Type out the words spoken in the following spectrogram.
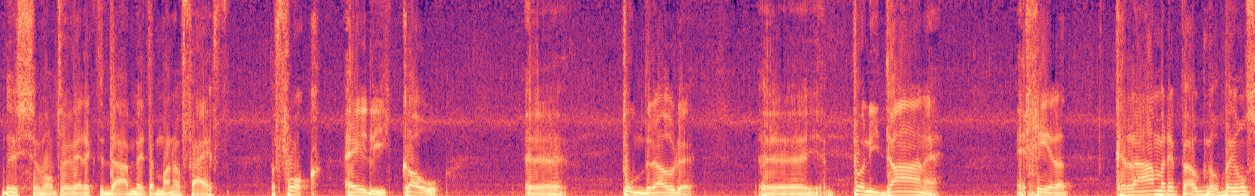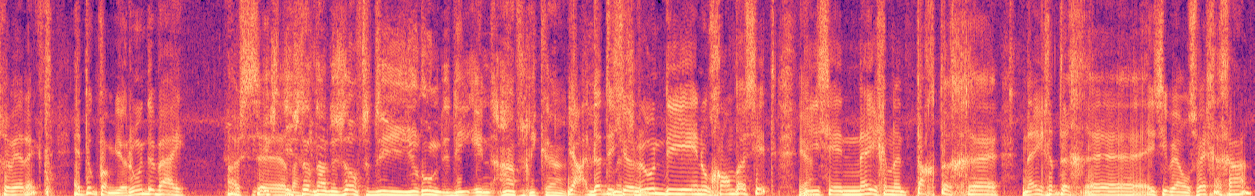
Dus, eh, want we werkten daar met een man of vijf. Fok, Eli, Co, eh, Tom de Rode, eh, Tony Dane en Gerard Kramer hebben ook nog bij ons gewerkt. En toen kwam Jeroen erbij. Als, Is, eh, is dat nou dezelfde die Jeroen die in Afrika... ja, dat is Jeroen die in Oeganda zit. Ja. Die is in 89, eh 90 eh, is hij bij ons weggegaan.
